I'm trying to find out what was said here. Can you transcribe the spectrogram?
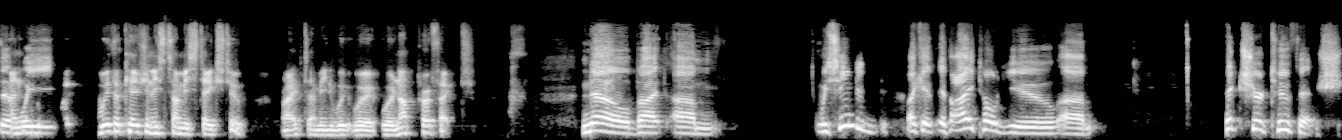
that we with occasionally some mistakes too, right? I mean, we, we're, we're not perfect. No, but um, we seem to like if, if I told you um, picture two fish.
